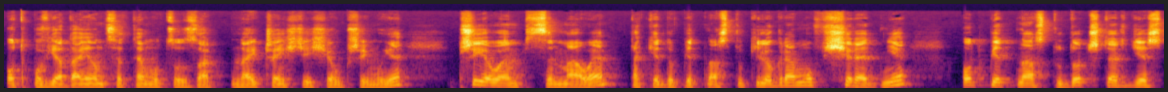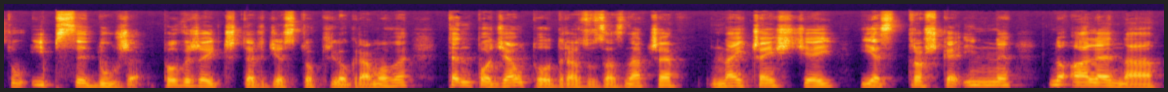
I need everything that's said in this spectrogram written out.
odpowiadające temu, co najczęściej się przyjmuje. Przyjąłem psy małe, takie do 15 kg, średnie od 15 do 40 i psy duże, powyżej 40 kg. Ten podział, to od razu zaznaczę, najczęściej jest troszkę inny, no ale na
